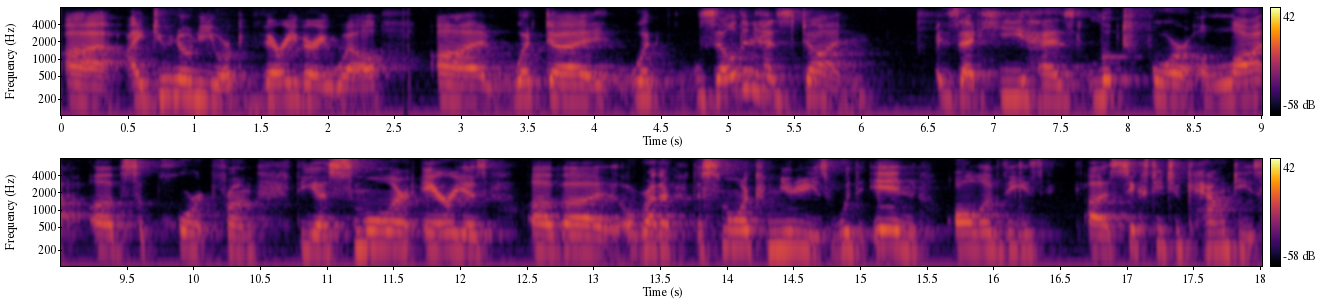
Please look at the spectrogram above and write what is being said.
Uh, I do know New York very, very well. Uh, what uh, what Zeldin has done is that he has looked for a lot of support from the uh, smaller areas of, uh, or rather, the smaller communities within all of these uh, 62 counties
